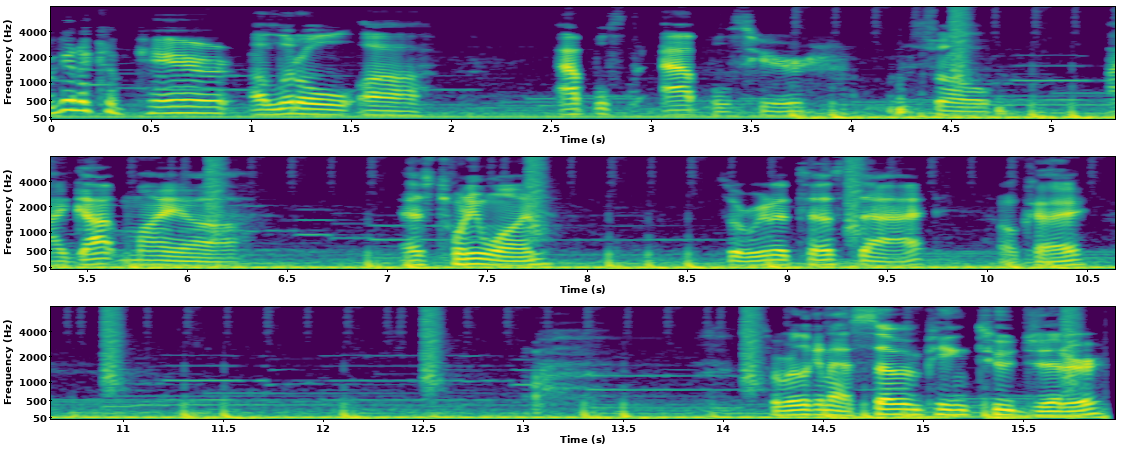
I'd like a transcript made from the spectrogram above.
We're gonna compare a little uh, apples to apples here. So I got my uh, S21. So we're gonna test that. Okay. So we're looking at 7 ping 2 jitter.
